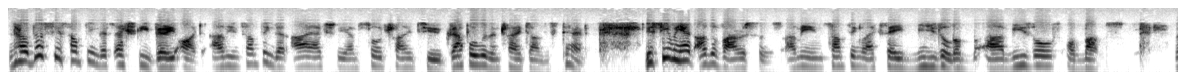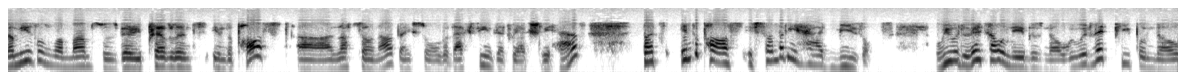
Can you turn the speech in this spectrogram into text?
Now, this is something that's actually very odd. I mean, something that I actually am still trying to grapple with and trying to understand. You see, we had other viruses. I mean, something like, say, measles or, uh, measles or mumps. Now, measles or mumps was very prevalent in the past, uh, not so now, thanks to all the vaccines that we actually have. But in the past, if somebody had measles, we would let our neighbors know, we would let people know,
